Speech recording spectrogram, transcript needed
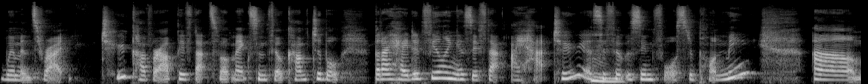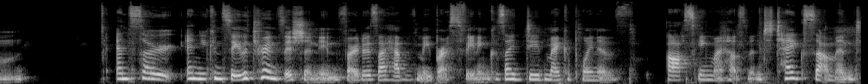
women's right to cover up if that's what makes them feel comfortable. But I hated feeling as if that I had to, as if it was enforced upon me. Um, and so, and you can see the transition in photos I have of me breastfeeding because I did make a point of asking my husband to take some. And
